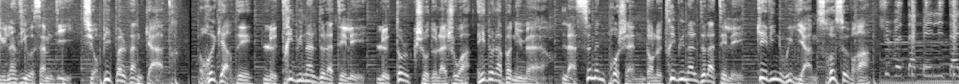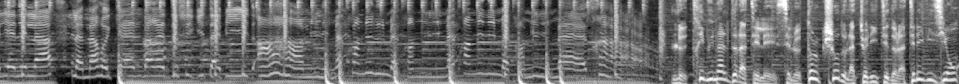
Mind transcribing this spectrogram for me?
Du lundi au samedi, sur People 24. Regardez le tribunal de la télé, le talk show de la joie et de la bonne humeur. La semaine prochaine, dans le tribunal de la télé, Kevin Williams recevra Le tribunal de la télé, c'est le talk show de l'actualité de la télévision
